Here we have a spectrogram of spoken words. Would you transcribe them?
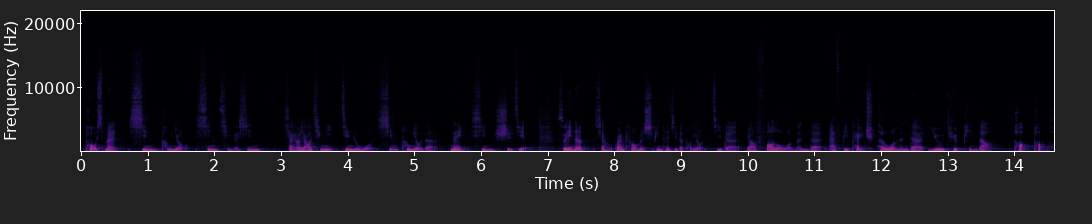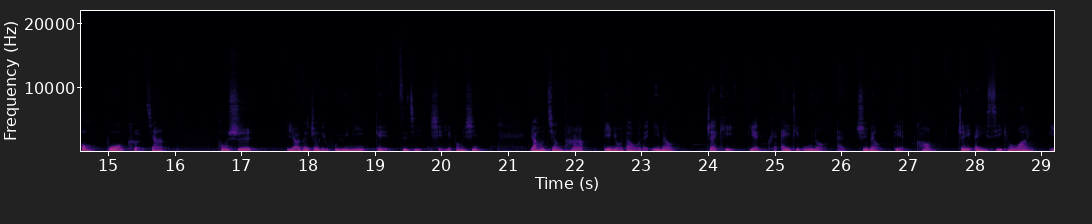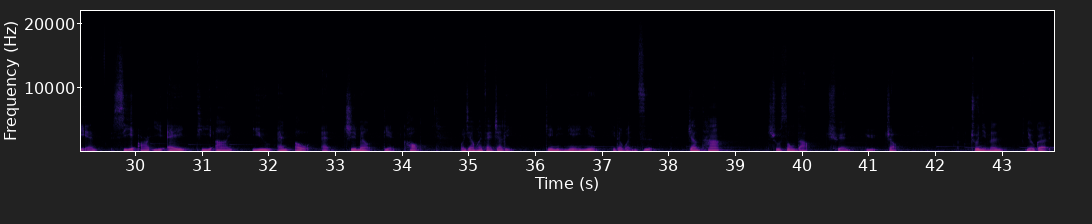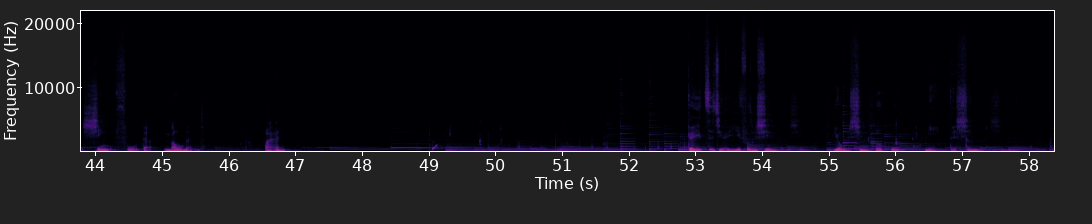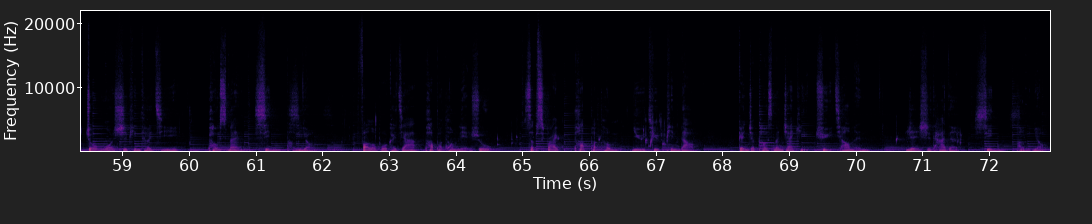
，Postman 新朋友心情的心。想要邀请你进入我新朋友的内心世界，所以呢，想观看我们视频特辑的朋友，记得要 follow 我们的 FB page 和我们的 YouTube 频道 Pop Pop Home 播客家。同时，也要在这里呼吁你给自己写一封信，然后将它电邮到我的 email Jackie 点 Creativeuno at gmail 点 com，J A C K Y 点 C R E A T I。uno at gmail 点 com，我将会在这里给你念一念你的文字，让它输送到全宇宙。祝你们有个幸福的 moment，晚安。给自己的一封信，用心呵护你的心。周末视频特辑。Postman 新朋友，Follow 博客家 Pop Pop Home 脸书，Subscribe Pop Pop Home YouTube 频道，跟着 Postman Jackie 去敲门，认识他的新朋友。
